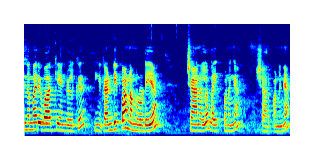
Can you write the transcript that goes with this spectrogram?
இந்த மாதிரி வாக்கியங்களுக்கு நீங்கள் கண்டிப்பாக நம்மளுடைய சேனலை லைக் பண்ணுங்கள் ஷேர் பண்ணுங்கள்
